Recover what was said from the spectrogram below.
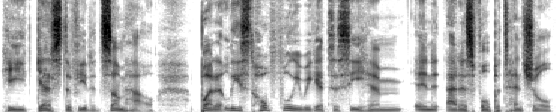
he gets defeated somehow. But at least hopefully we get to see him in at his full potential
